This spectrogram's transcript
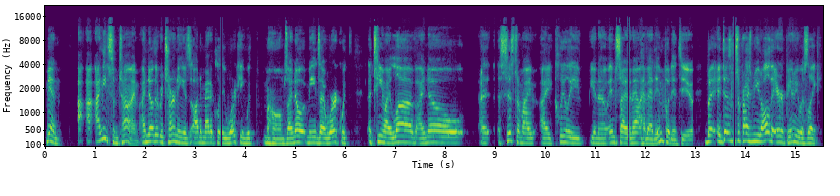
man, I, I, need some time. I know that returning is automatically working with Mahomes. I know it means I work with a team I love. I know a, a, system I, I clearly, you know, inside and out have had input into. But it doesn't surprise me at all that Eric Bieniemy was like,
